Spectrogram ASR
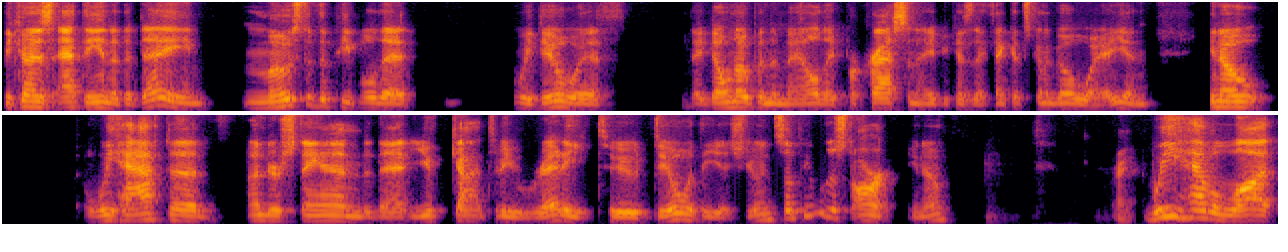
Because at the end of the day, most of the people that we deal with, they don't open the mail, they procrastinate because they think it's going to go away. And, you know, we have to understand that you've got to be ready to deal with the issue. And some people just aren't, you know. Right. We have a lot.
